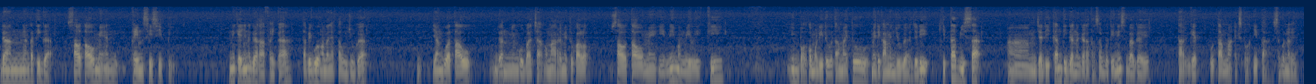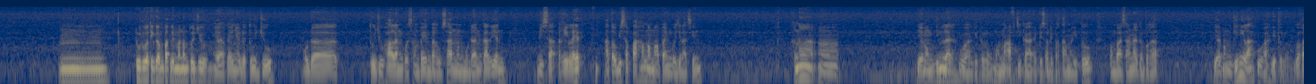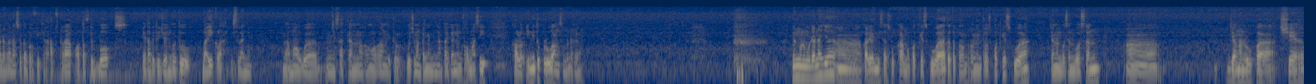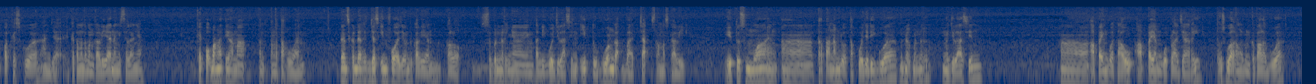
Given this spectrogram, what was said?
Dan yang ketiga Sao Tome and Principe. Ini kayaknya negara Afrika tapi gue nggak banyak tahu juga. Yang gue tahu dan yang gue baca kemarin itu kalau Sao Tome ini memiliki impor komoditi utama itu medikamen juga. Jadi kita bisa uh, menjadikan tiga negara tersebut ini sebagai target utama ekspor kita sebenarnya. Hmm, tuh dua tiga empat lima enam tujuh. Ya kayaknya udah tujuh. Udah tujuh hal yang gue sampaikan barusan. Mudah-mudahan kalian bisa relate atau bisa paham sama apa yang gue jelasin. Karena uh, ya emang beginilah gue gitu loh. Mohon maaf jika episode pertama itu pembahasan agak berat. Ya emang gini lah gue gitu loh. Gue kadang-kadang suka berpikir abstrak out of the box. Ya tapi tujuan gue tuh baik lah istilahnya. Nggak mau gue menyesatkan orang-orang gitu gue cuma pengen menyampaikan informasi kalau ini tuh peluang sebenarnya. Dan mudah-mudahan aja uh, kalian bisa suka sama podcast gue tetap nongkrongin terus podcast gue jangan bosan-bosan uh, jangan lupa share podcast gue anjay ke teman-teman kalian yang istilahnya. Kepo banget ya sama pengetahuan. Dan sekedar just info aja untuk kalian kalau sebenarnya yang tadi gue jelasin itu gue nggak baca sama sekali. Itu semua yang uh, tertanam di otak gue jadi gue bener-bener ngejelasin uh, apa yang gue tahu apa yang gue pelajari terus gue orang kepala gue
